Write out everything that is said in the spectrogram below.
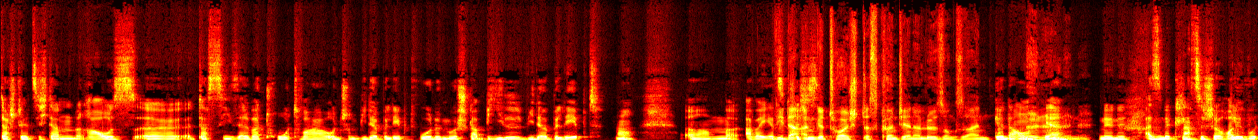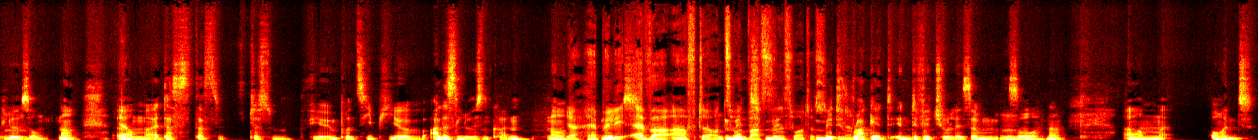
da stellt sich dann raus, äh, dass sie selber tot war und schon wiederbelebt wurde, nur stabil wiederbelebt. Ne? Ähm, aber jetzt wieder angetäuscht, das könnte ja eine Lösung sein. Genau, nö, nö, ja, nö, also eine klassische Hollywood-Lösung, mhm. ne? Ja. Ähm, dass, dass, dass wir im Prinzip hier alles lösen können. Ne? Ja, happily mit, ever after und zwar im wahrsten Sinne des Wortes. Mit ja. rugged Individualism, mhm. so, ne? Ähm, und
